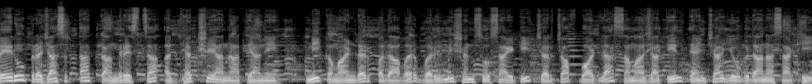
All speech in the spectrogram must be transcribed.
पेरू प्रजासत्ताक काँग्रेसचा अध्यक्ष या नात्याने. मी कमांडर पदावर world mission society church of बॉडला समाजातील त्यांच्या योगदानासाठी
